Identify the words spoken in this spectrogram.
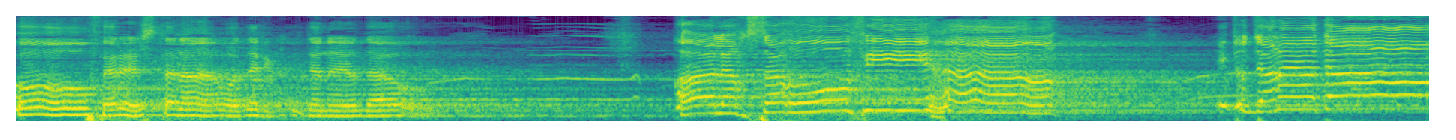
ও ফেরেশতারা ওদেরকে জানায় দাও قال اخسئوا فيها একটু জানায় দাও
